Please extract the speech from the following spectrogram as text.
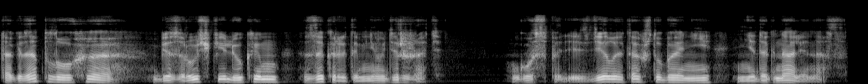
Тогда плохо. Без ручки люк им закрытым не удержать. Господи, сделай так, чтобы они не догнали нас.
